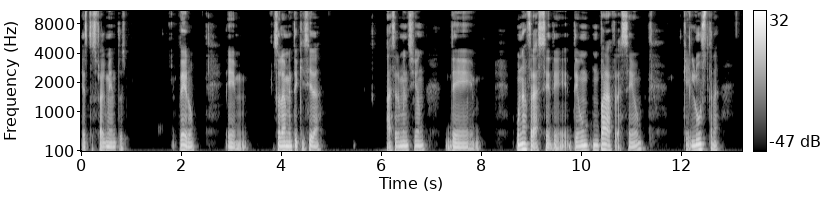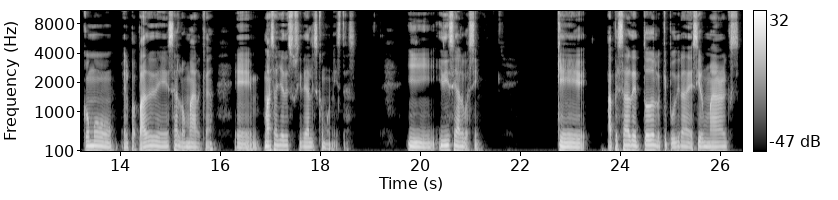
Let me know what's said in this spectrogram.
estos fragmentos, pero em, solamente quisiera hacer mención de una frase, de, de un, un parafraseo que ilustra como el papá de esa lo marca, eh, más allá de sus ideales comunistas. Y, dice algo así, que a pesar de todo lo que pudiera decir Marx,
